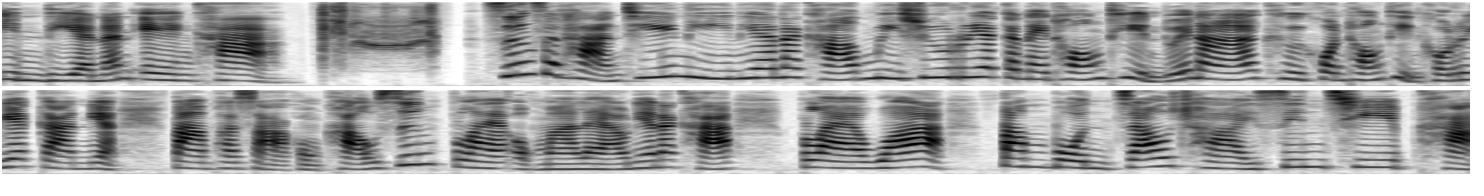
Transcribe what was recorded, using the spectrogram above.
อินเดียนั่นเองค่ะ ซึ่งสถานที่นี้เนี่ยนะคะมีชื่อเรียกกันในท้องถิ่นด้วยนะ คือคนท้องถิ่นเขาเรียกกันเนี่ยตามภาษาของเขาซึ่งแปลออกมาแล้วเนี่ยนะคะ แปลว่าตำบลเจ้าชายสิ้นชีพค่ะ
